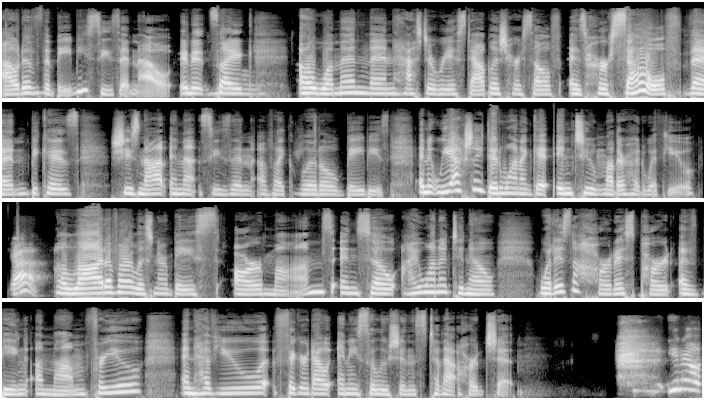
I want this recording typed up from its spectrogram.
out of the baby season now. And it's like a woman then has to reestablish herself as herself then because she's not in that season of like little babies. And we actually did want to get into motherhood with you. Yeah. A lot of our listener base are moms. And so I wanted to know what is the hardest part of being a mom for you? And have you figured out any solutions to that hardship? You know,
